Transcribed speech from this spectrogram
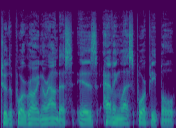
to the poor growing around us is having less poor people,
